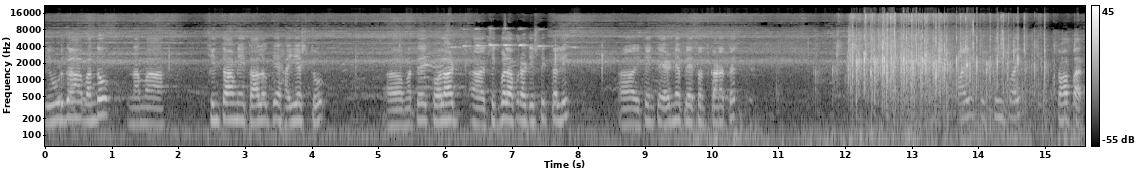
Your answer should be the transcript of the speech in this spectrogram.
ಈ ಹುಡುಗ ಬಂದು ನಮ್ಮ ಚಿಂತಾಮಣಿ ತಾಲೂಕಿಗೆ ಹೈಯೆಸ್ಟು ಮತ್ತು ಕೋಲಾರ ಚಿಕ್ಕಬಳ್ಳಾಪುರ ಡಿಸ್ಟ್ರಿಕ್ಟಲ್ಲಿ ई थिंक एरने प्लेस अंत का फै फिफ्टी फै टापर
